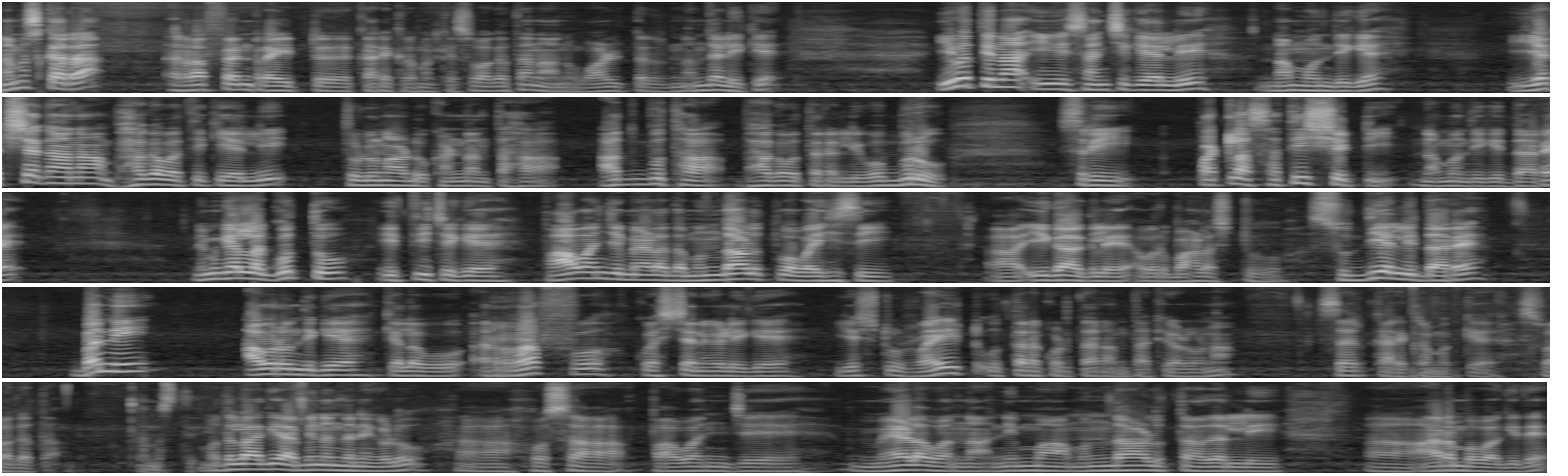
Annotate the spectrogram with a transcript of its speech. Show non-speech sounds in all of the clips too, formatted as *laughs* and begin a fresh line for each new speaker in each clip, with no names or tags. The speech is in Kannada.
ನಮಸ್ಕಾರ. ರಫ್ ಆ್ಯಂಡ್ ರೈಟ್ ಕಾರ್ಯಕ್ರಮಕ್ಕೆ ಸ್ವಾಗತ. ನಾನು ವಾಲ್ಟರ್ ನಂದಳಿಕೆ. ಇವತ್ತಿನ ಈ ಸಂಚಿಕೆಯಲ್ಲಿ ನಮ್ಮೊಂದಿಗೆ ಯಕ್ಷಗಾನ ಭಾಗವತಿಕೆಯಲ್ಲಿ ತುಳುನಾಡು ಕಂಡಂತಹ ಅದ್ಭುತ ಭಾಗವತರಲ್ಲಿ ಒಬ್ಬರು ಶ್ರೀ ಪಟ್ಲ ಸತೀಶ್ ಶೆಟ್ಟಿ ನಮ್ಮೊಂದಿಗಿದ್ದಾರೆ. ನಿಮಗೆಲ್ಲ ಗೊತ್ತು, ಇತ್ತೀಚೆಗೆ ಪಾವಂಜಿ ಮೇಳದ ಮುಂದಾಳುತ್ವ ವಹಿಸಿ ಈಗಾಗಲೇ ಅವರು ಬಹಳಷ್ಟು ಸುದ್ದಿಯಲ್ಲಿದ್ದಾರೆ. ಬನ್ನಿ, ಅವರೊಂದಿಗೆ ಕೆಲವು ರಫ್ ಕ್ವೆಶ್ಚನ್ಗಳಿಗೆ ಎಷ್ಟು ರೈಟ್ ಉತ್ತರ ಕೊಡ್ತಾರಂತ ಕೇಳೋಣ. ಸರ್ ಕಾರ್ಯಕ್ರಮಕ್ಕೆ ಸ್ವಾಗತ.
ನಮಸ್ತೆ.
ಮೊದಲಾಗಿ ಅಭಿನಂದನೆಗಳು. ಹೊಸ ಪಾವಂಜೆ ಮೇಳವನ್ನು ನಿಮ್ಮ ಮುಂದಾಳುತ್ತದಲ್ಲಿ ಆರಂಭವಾಗಿದೆ.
